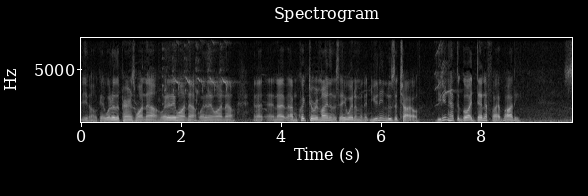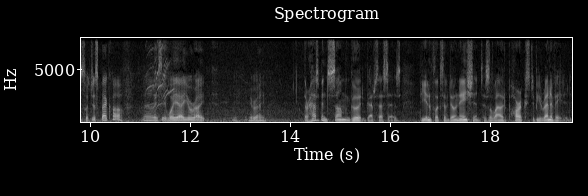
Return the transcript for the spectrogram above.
you know, okay, what do the parents want now? What do they want now? What do they want now? And, I, and I, I'm quick to remind them to say, hey, wait a minute, you didn't lose a child. You didn't have to go identify a body. So just back off. And they say, well, yeah, you're right. You're right. There has been some good, Garza says. The influx of donations has allowed parks to be renovated.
